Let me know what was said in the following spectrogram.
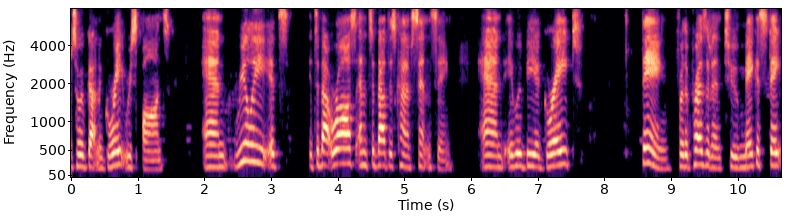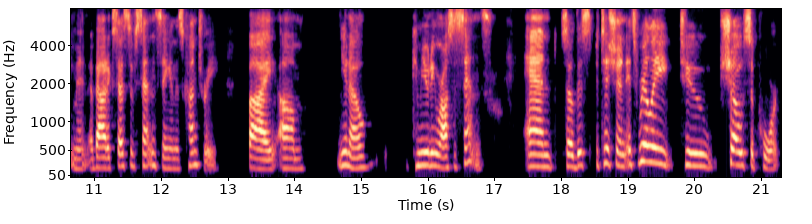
so we've gotten a great response. And really, it's it's about Ross and it's about this kind of sentencing. And it would be a great thing for the president to make a statement about excessive sentencing in this country by, um, you know, commuting Ross's sentence. And so this petition, it's really to show support.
